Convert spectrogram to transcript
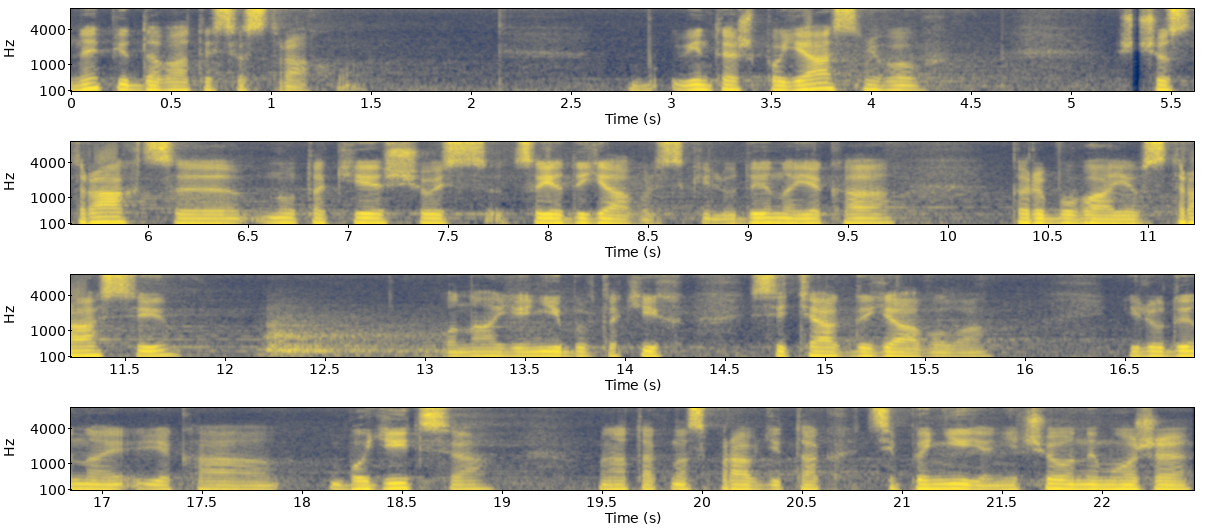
не піддаватися страху. Він теж пояснював, що страх це ну, таке щось, це є диявольське. Людина, яка перебуває в страсі, вона є ніби в таких сітях диявола. І людина, яка боїться, вона так насправді так ціпеніє, нічого не може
